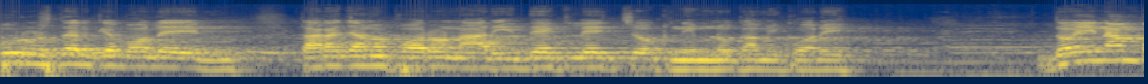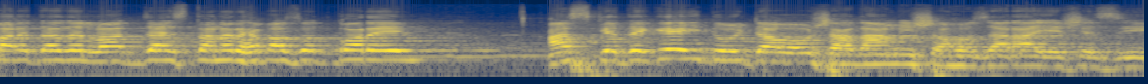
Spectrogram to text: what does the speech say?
পুরুষদেরকে বলেন, তারা যেন পর নারী দেখলে চোখ নিম্নগামী করে। দুই নাম্বারে তাদের লজ্জা স্থানের হেফাজত করে। আজকে থেকে এই দুইটা ঔষধ আমি সহ যারা এসেছি,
